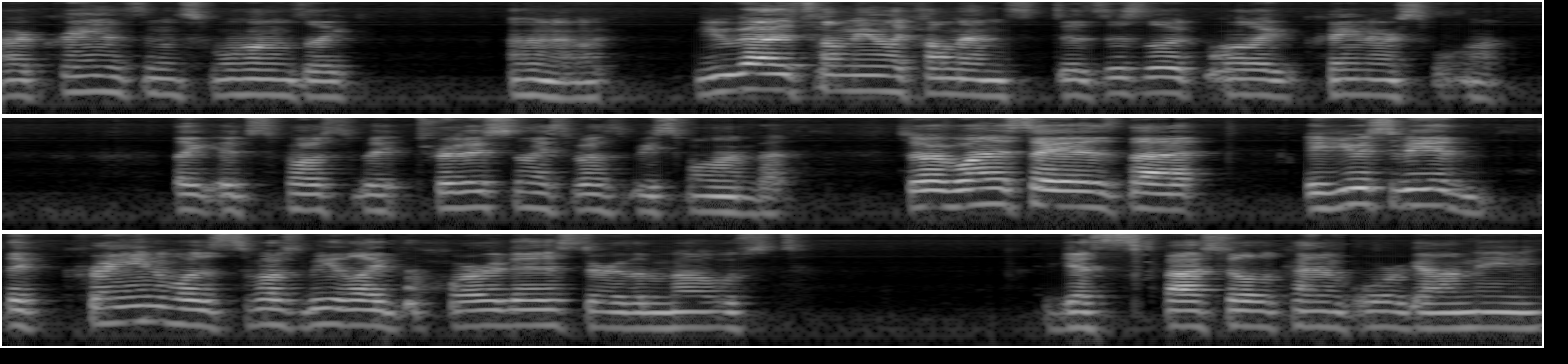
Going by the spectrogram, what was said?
our cranes and swans, like I don't know. You guys tell me in the comments, does this look more like crane or swan? Like it's supposed to be, traditionally supposed to be swan, but... So what I want to say is that it used to be the crane was supposed to be like the hardest or the most, I guess, special kind of origami.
